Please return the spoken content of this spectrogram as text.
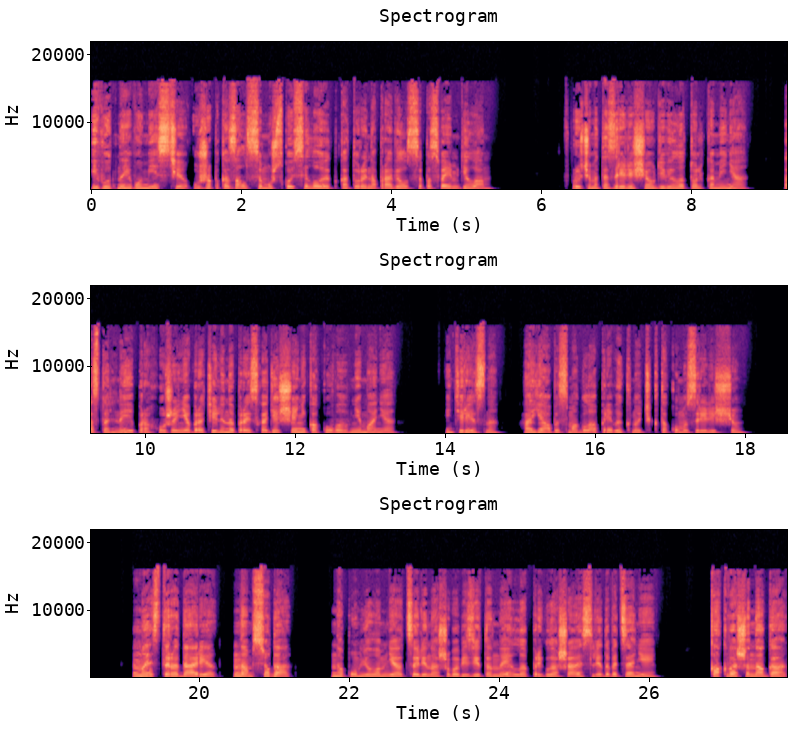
и вот на его месте уже показался мужской силуэт, который направился по своим делам. Впрочем, это зрелище удивило только меня. Остальные прохожие не обратили на происходящее никакого внимания. Интересно, а я бы смогла привыкнуть к такому зрелищу? «Мастера Дарья, нам сюда!» напомнила мне о цели нашего визита Нелла, приглашая следовать за ней. «Как ваша нога?»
